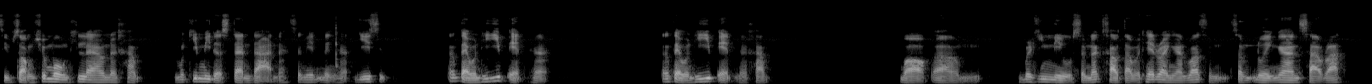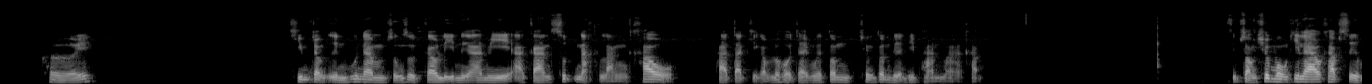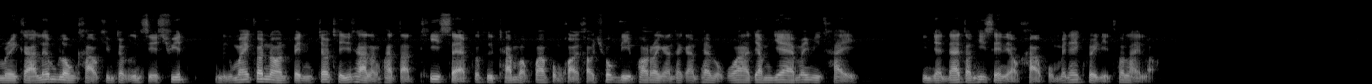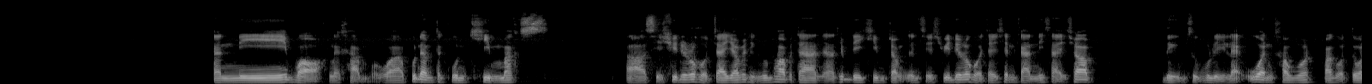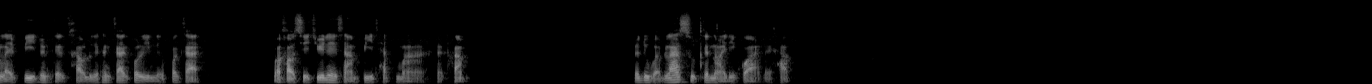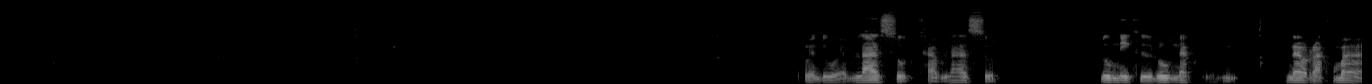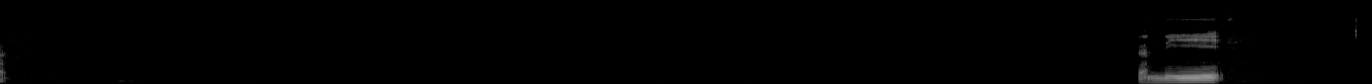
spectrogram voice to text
12 ชั่วโมงที่แล้วนะครับ เมื่อกี้มีเดอะสแตนดาร์ดนะสักนิดหนึ่งฮะ20 ตั้งแต่วันที่ 21ฮะตั้งแต่วันที่ 21 นะครับ บอก breaking news สำนักข่าวต่างประเทศรายงานว่าหน่วยงานสหรัฐเผย คิมจองอึนผู้นำสูงสุดเกาหลีเหนือมีอาการสุดหนักหลังเข้าผ่าตัดเกี่ยวกับโรคหัวใจเมื่อต้นช่วงต้นเดือนที่ผ่านมาครับ 12 ชั่วโมงที่แล้วครับ สื่ออเมริกาเริ่มลงข่าวคิมจองอึนเสียชีวิต หรือไม่ก็นอนเป็นเจ้าชายนิทราหลังผ่าตัดที่แสบก็คือทัมบอกว่าผมขอให้เขาโชคดีเพราะรายงานทางการแพทย์บอกว่าย่ำแย่ไม่มีใครยืนยันได้ตอนที่เซ็นออกข่าว ผมไม่ได้เครดิตเท่าไหร่หรอก อันนี้บอกนะครับบอกว่าผู้นำตระกูลคิมมักซ์เสียชีวิตด้วยโรคหัวใจย้อนไปถึงรุ่นพ่อประธานาธิบดีคิมจองอึนเสียชีวิตด้วยโรคหัวใจเช่นกันนิสัยชอบดื่มสูบบุหรี่และอ้วนเข้างดปรากฏตัวหลายปีจนเกิดข่าวลือทางการเกาหลีเหนือประกาศ ว่าเขาเสียชีวิตใน 3 ปีถัดมานะครับ มาดูแบบล่าสุดกันหน่อยดีกว่านะครับมาดูแบบล่าสุดครับล่าสุด รูปนี้คือรูปนักน่ารักมาก อันนี้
